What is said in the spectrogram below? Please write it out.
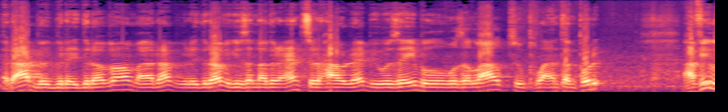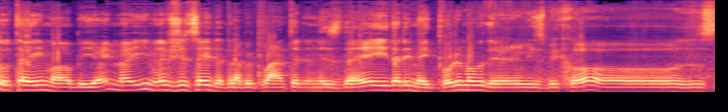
Rabbi Rabbi gives another answer how Rabbi was able, was allowed to plant on Purim. Even if you should say that Rabbi planted in his day that he made Purim over there is because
